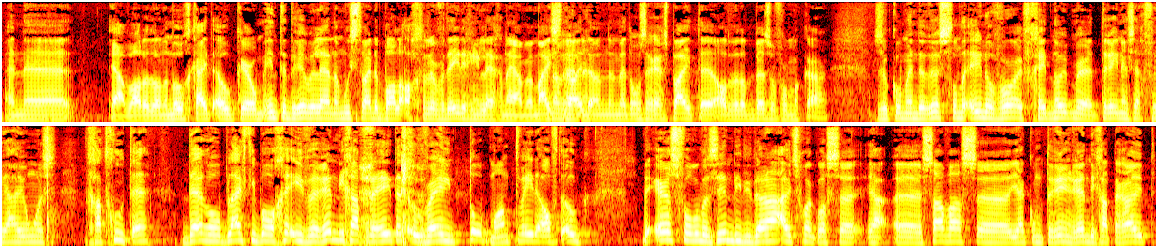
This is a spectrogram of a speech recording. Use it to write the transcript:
En eh, ja, we hadden dan de mogelijkheid elke keer om in te dribbelen. En dan moesten wij de ballen achter de verdediging leggen. Nou ja, met snelheid en met onze rechtsbuiten hadden we dat best wel voor elkaar. Dus we komen in de rust, stonden 1-0 voor. Ik vergeet nooit meer. De trainer zegt van, ja jongens, het gaat goed hè. Daryl, blijft die bal geven. Randy gaat er de hele tijd overheen. Top man, tweede helft ook. De eerstvolgende zin die hij daarna uitsprak was... eh, ja, eh Savas, eh, jij komt erin, Randy gaat eruit.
